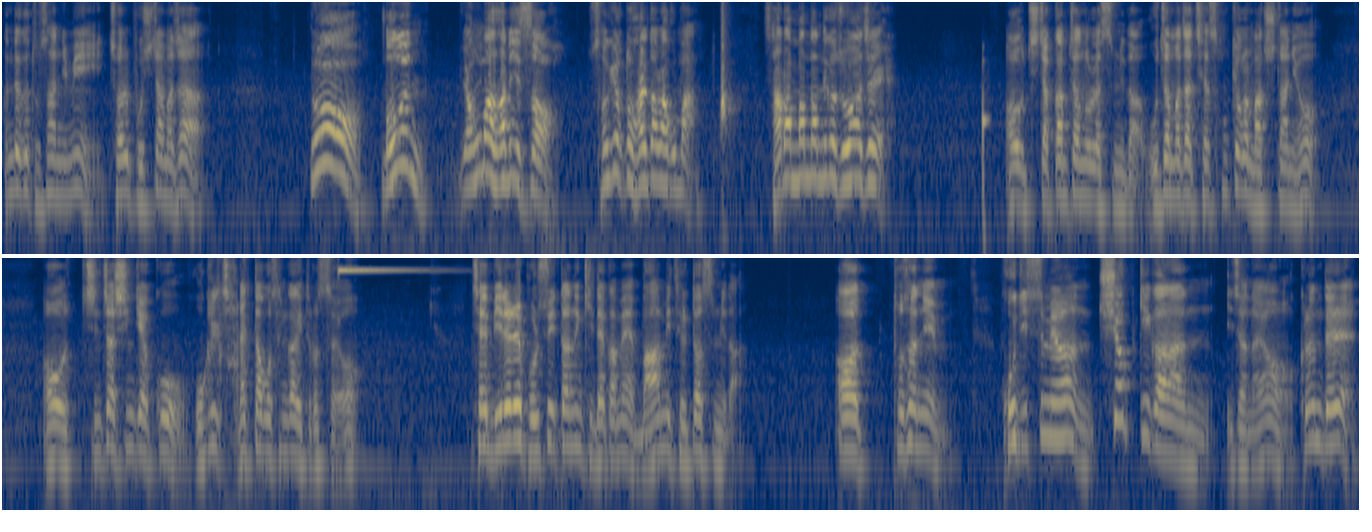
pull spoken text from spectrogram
근데 그 도사님이 저를 보시자마자 어, 너는 역마살이 있어. 성격도 활달하구만. 사람 만나는 거 좋아하지? 어우 진짜 깜짝 놀랐습니다. 오자마자 제 성격을 맞추다니요. 어우 진짜 신기했고 오길 잘했다고 생각이 들었어요. 제 미래를 볼 수 있다는 기대감에 마음이 들떴습니다. 어 도사님 곧 있으면 취업 기간이잖아요. 그런데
